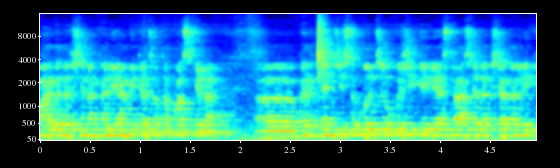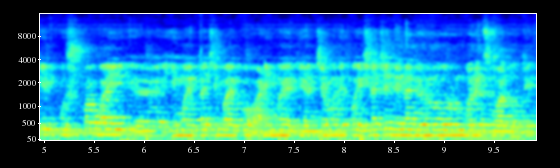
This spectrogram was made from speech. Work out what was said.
मार्गदर्शनाखाली आम्ही त्याचा तपास केला. घरच्यांची सखोल चौकशी केली असता असं लक्षात आले की पुष्पाबाई ही मयताची बायको आणि मयत यांच्यामध्ये पैशाच्या देण्याघेण्यावरून बरेच वाद होते.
